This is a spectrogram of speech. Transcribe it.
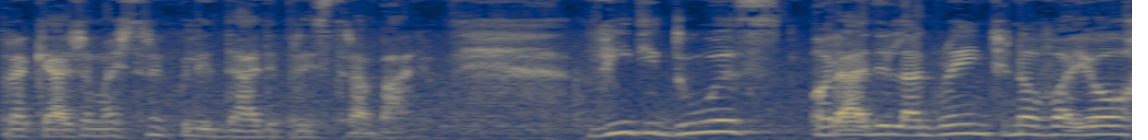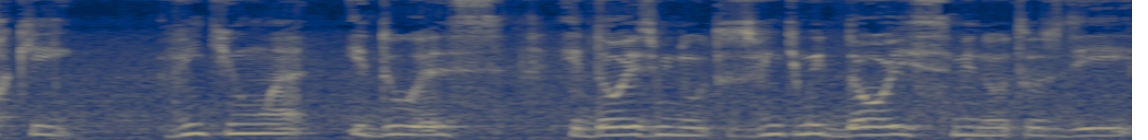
para que haja mais tranquilidade para esse trabalho. 22, horário de La Grande, Nova York, 21 e 2 e 2 minutos, 21 e 2 minutos de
